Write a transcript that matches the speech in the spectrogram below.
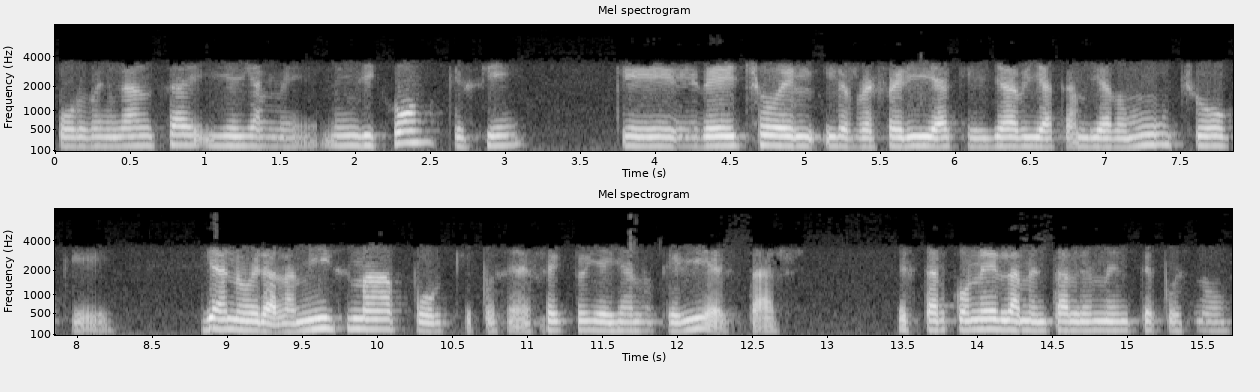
por venganza y ella me, me indicó que sí, que de hecho él le refería que ya había cambiado mucho, que ya no era la misma, porque pues en efecto ella ya no quería estar estar con él, lamentablemente pues no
